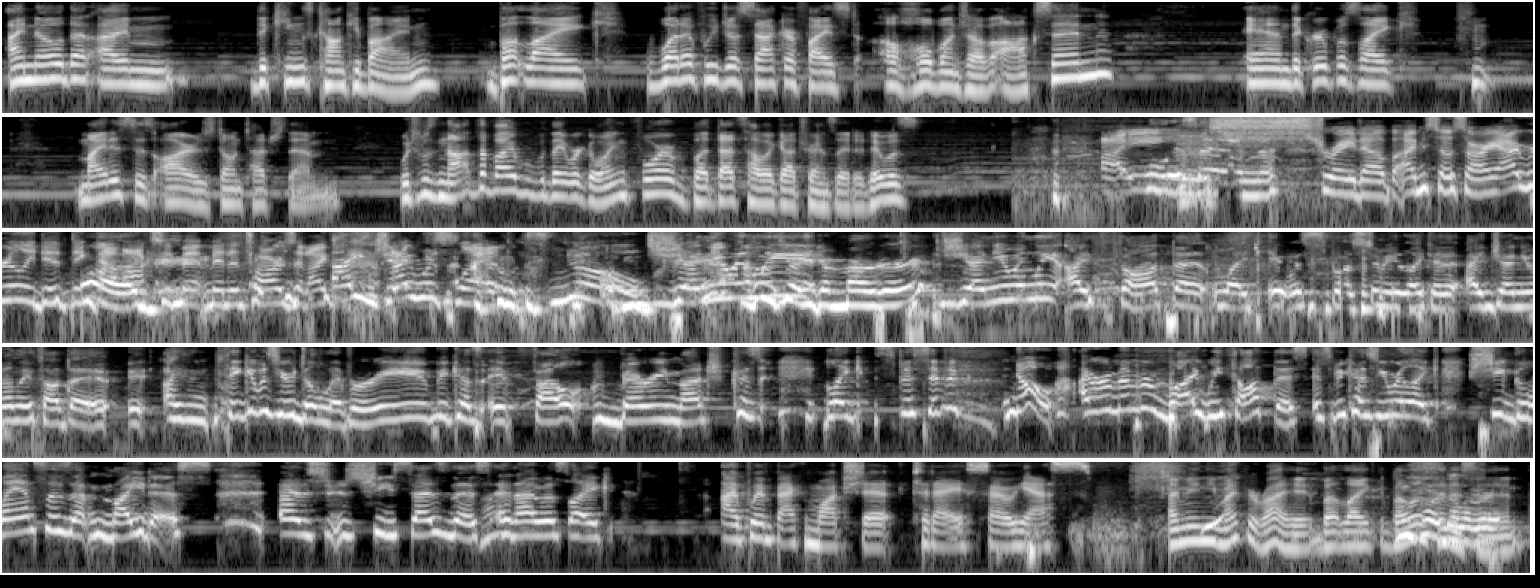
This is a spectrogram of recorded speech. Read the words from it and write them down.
I know that I'm the king's concubine, but like, what if we just sacrificed a whole bunch of oxen? And the group was like, Midas is ours, don't touch them. Which was not the vibe they were going for, but that's how it got translated. It was I Listen. straight up. I'm so sorry. I really did think that oxen meant minotaurs, and I, I I, was like, I was- no. I was ready Genuinely, to murder. genuinely, I thought that like it was supposed to be like a. I genuinely thought that it, it- I think it was your delivery because it felt very much because like specific. No, I remember why we thought this. It's because you were like she glances at Midas as she says this, and I was like, I went back and watched it today, so yes. I mean, you might be right, but like Bella's innocent.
